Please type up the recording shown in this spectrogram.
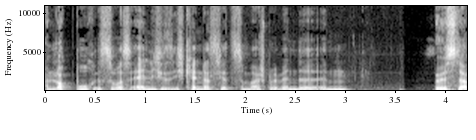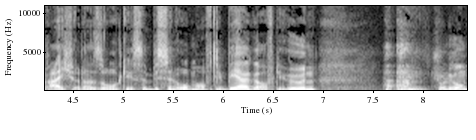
Ein Logbuch ist sowas ähnliches. Ich kenne das jetzt zum Beispiel, wenn du in Österreich oder so, gehst du ein bisschen oben auf die Berge, auf die Höhen. Entschuldigung.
